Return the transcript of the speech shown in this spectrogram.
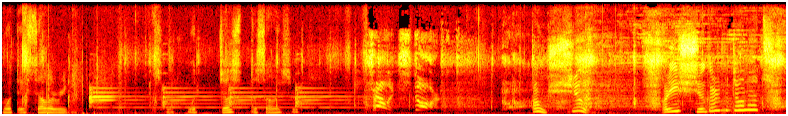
with a celery. So with just the celery. Challenge start. Oh shoot. Are these sugar donuts?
